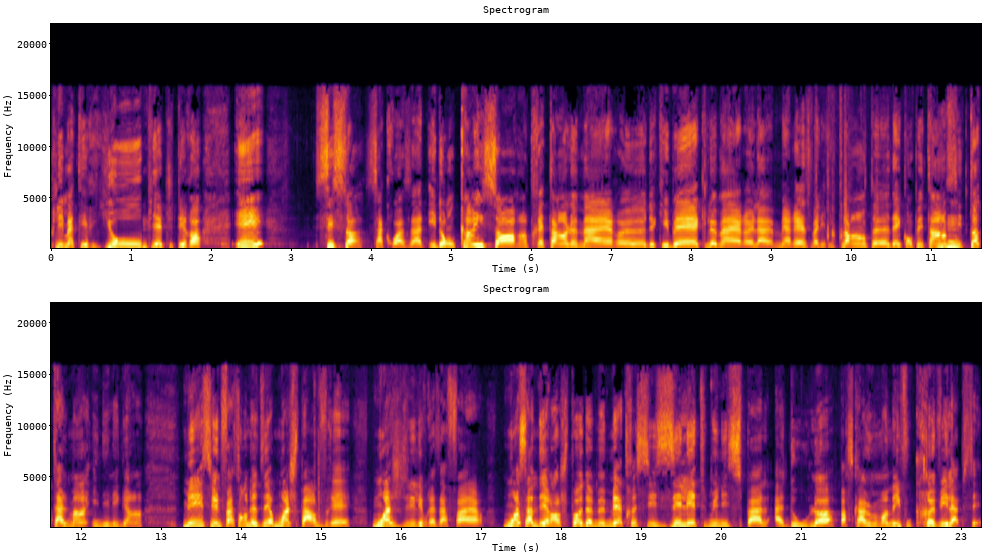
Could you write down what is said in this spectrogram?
puis les matériaux, puis etc. Et c'est ça, sa croisade. Et donc, quand il sort en traitant le maire euh, de Québec, le maire, euh, la mairesse Valérie Plante euh, d'incompétence, Mhm. c'est totalement inélégant. Mais c'est une façon de dire, moi, je parle vrai. Moi, je dis les vraies affaires. Moi, ça me dérange pas de me mettre ces élites municipales à dos, là, parce qu'à un moment donné, il faut crever l'abcès.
